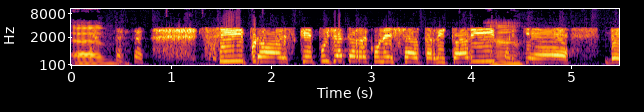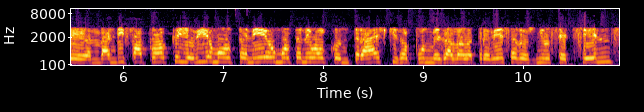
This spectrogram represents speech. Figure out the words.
Uh, Sí, però és que he pujat a reconèixer el territori Ah. perquè, bé, em van dir fa poc que hi havia molta neu, molta neu al Contraix, que és el punt més alt de la travessa, 2.700,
